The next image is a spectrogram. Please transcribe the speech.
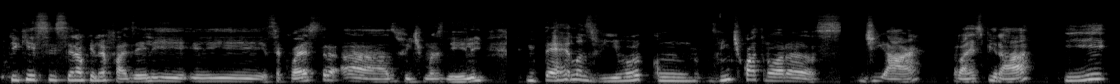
O que que esse serial killer faz? Ele, ele sequestra as vítimas dele, enterra elas vivas com 24 horas de ar para respirar e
